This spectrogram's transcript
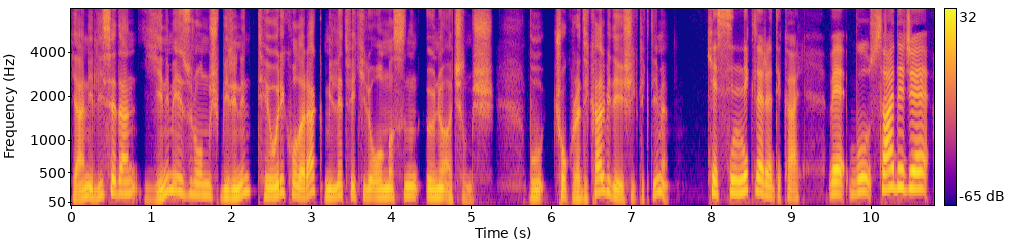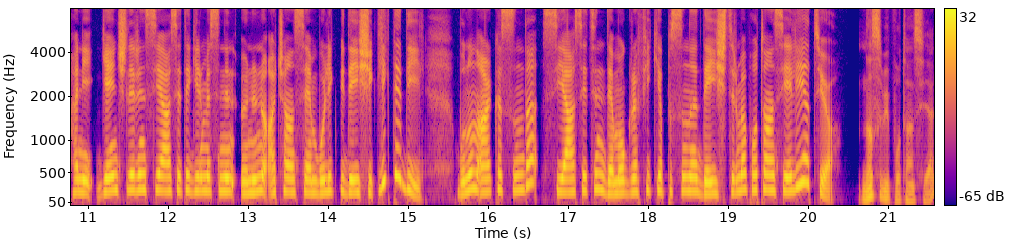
Yani liseden yeni mezun olmuş birinin teorik olarak milletvekili olmasının önü açılmış. Bu çok radikal bir değişiklik değil mi? kesinlikle radikal. Ve bu sadece hani gençlerin siyasete girmesinin önünü açan sembolik bir değişiklik de değil. Bunun arkasında siyasetin demografik yapısını değiştirme potansiyeli yatıyor. Nasıl bir potansiyel?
